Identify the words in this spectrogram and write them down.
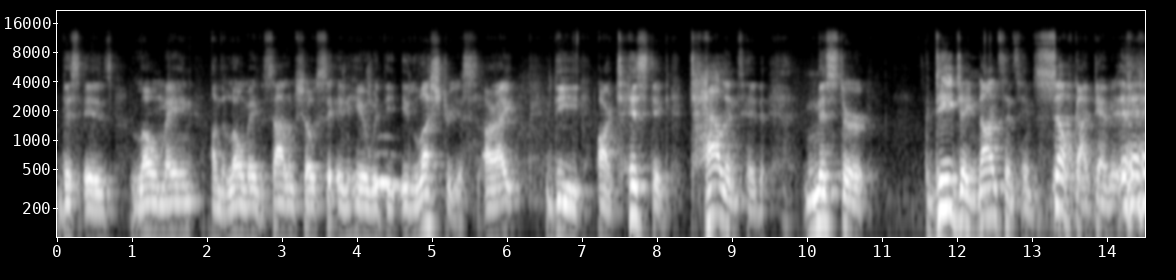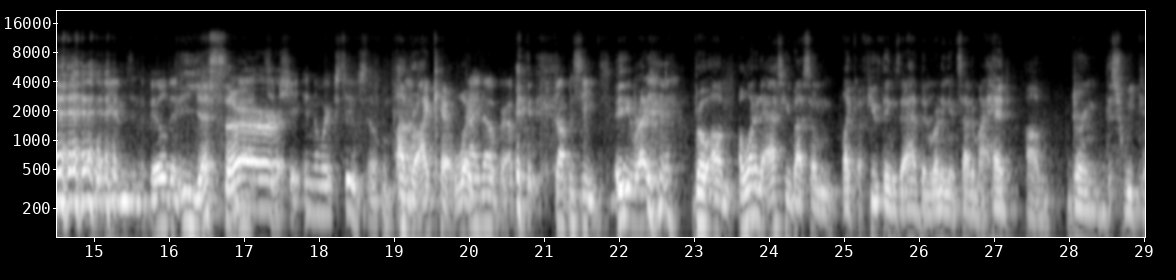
This is Low Main on the Low Main Asylum Show, sitting here with the illustrious, all right, the artistic, talented Mr. DJ Nonsense himself, God damn it. Sam's in the building. yes, sir. Some shit in the works too, so. Uh, bro, I can't wait. I know, bro. Dropping seeds. Right bro um i wanted to ask you about some like a few things that have been running inside of my head um during this week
